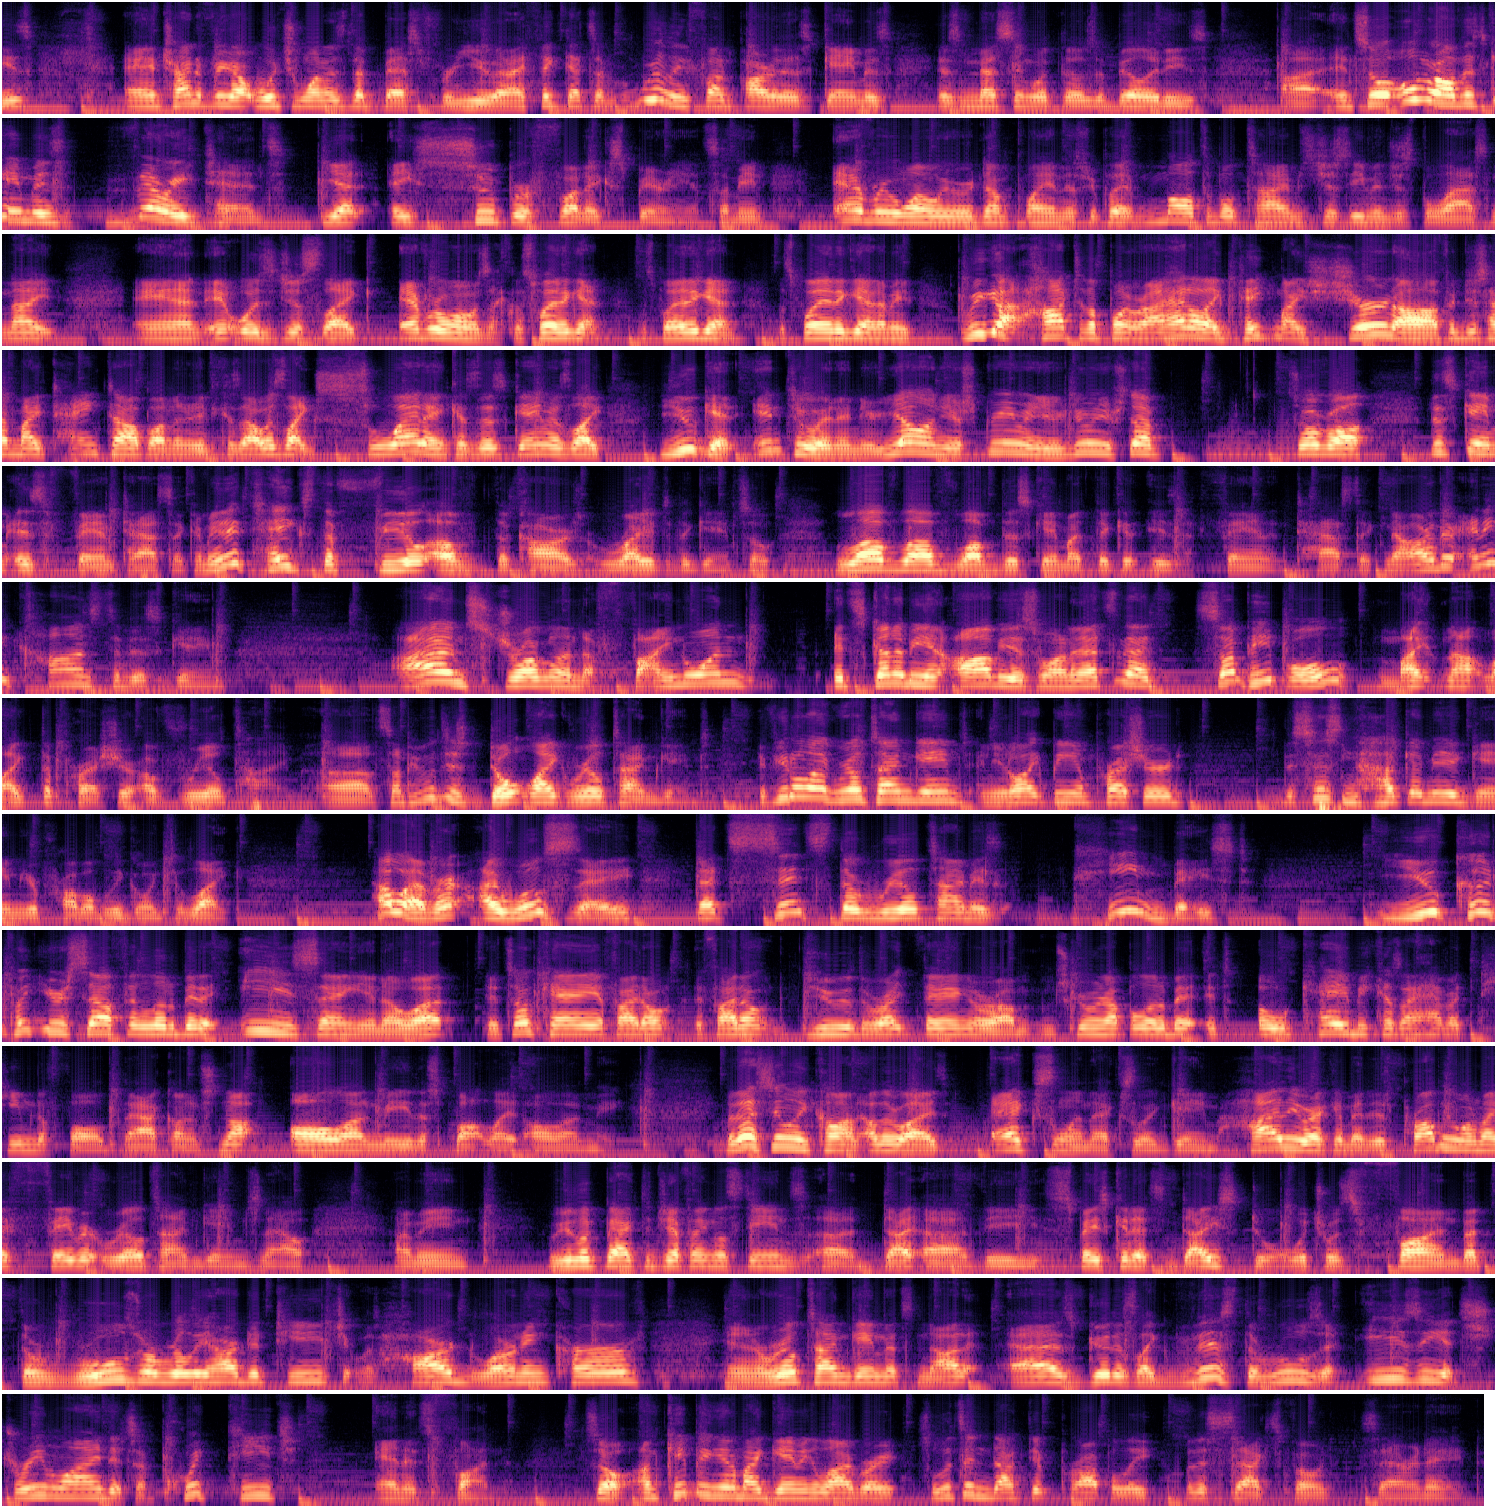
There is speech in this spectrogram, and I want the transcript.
and trying to figure out which one is the best for you. And I think that's a really fun part of this game is is messing with those abilities. Uh, and so overall, this game is very tense, yet a super fun experience. I mean, everyone we were done playing this, we played it multiple times, just even just the last night, and it was just like everyone was like, "Let's play it again. Let's play it again. Let's play it again." I mean, we got hot to the point where I had to like take my shirt off and just have my tank top underneath because I was like sweating because this game is like you get into it and you're yelling, you're screaming, you're doing your stuff. So overall, this game is fantastic. I mean, it takes the feel of the cars right into the game. So love, love, love this game. I think it is fantastic. Now, are there any cons to this game? I'm struggling to find one. It's going to be an obvious one, and that's that some people might not like the pressure of real time. Uh, some people just don't like real time games. If you don't like real time games and you don't like being pressured, this is not going to be a game you're probably going to like. However, I will say that since the real time is team based, you could put yourself in a little bit of ease saying, you know what, it's okay if I don't if I don't do the right thing or I'm screwing up a little bit, it's okay because I have a team to fall back on. It's not all on me, the spotlight all on me. But that's the only con. Otherwise, excellent, excellent game. Highly recommended. It's probably one of my favorite real-time games now. I mean, we look back to Geoff Engelstein's uh, uh, the Space Cadets Dice Duel, which was fun, but the rules were really hard to teach. It was hard learning curve. And in a real-time game that's not as good as like this, the rules are easy, it's streamlined, it's a quick teach, and it's fun. So I'm keeping it in my gaming library, so let's induct it properly with a saxophone serenade.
